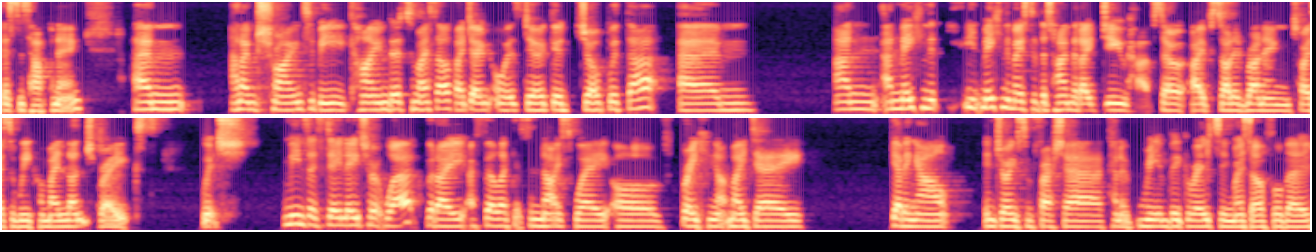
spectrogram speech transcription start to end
this is happening. Um and I'm trying to be kinder to myself. I don't always do a good job with that. Um, and, and making the, making the most of the time that I do have. So I've started running twice a week on my lunch breaks, which means I stay later at work, but I, I feel like it's a nice way of breaking up my day, getting out, enjoying some fresh air, kind of reinvigorating myself, although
